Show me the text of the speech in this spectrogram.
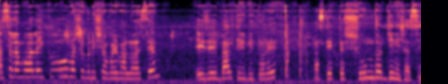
আসসালামু আলাইকুম, আশা করি সবাই ভালো আছেন। এই যে বালতির ভিতরে আজকে একটা সুন্দর জিনিস আছে।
